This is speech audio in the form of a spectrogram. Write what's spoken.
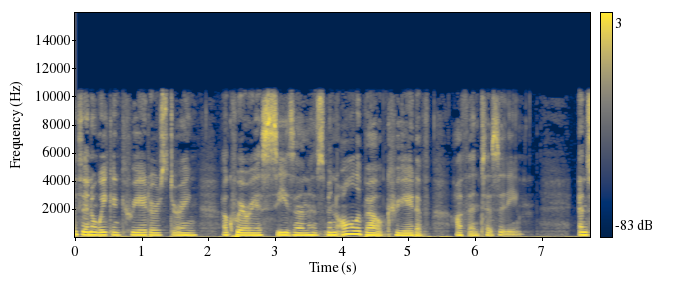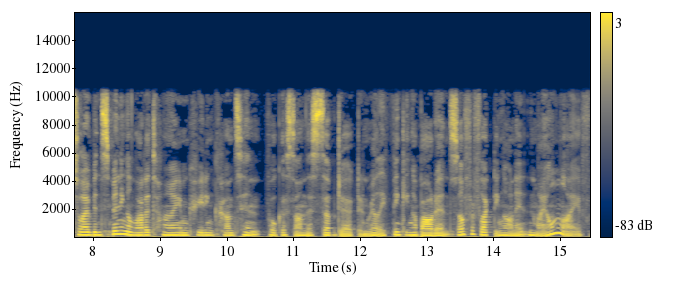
within Awakened Creators during Aquarius season has been all about creative authenticity. And so I've been spending a lot of time creating content focused on this subject and really thinking about it and self reflecting on it in my own life.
